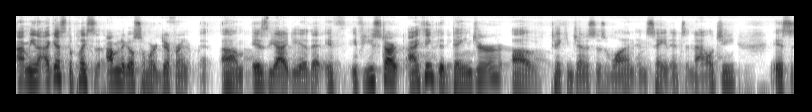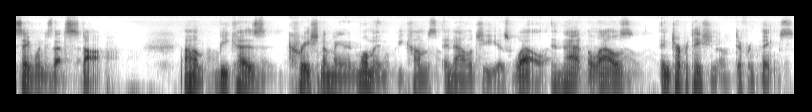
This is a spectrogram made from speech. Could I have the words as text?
I mean, I guess the place that I'm going to go somewhere different um, is the idea that if if you start, I think the danger of taking Genesis one and saying its analogy is to say when does that stop? Um, because creation of man and woman becomes analogy as well, and that allows interpretation of different things,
